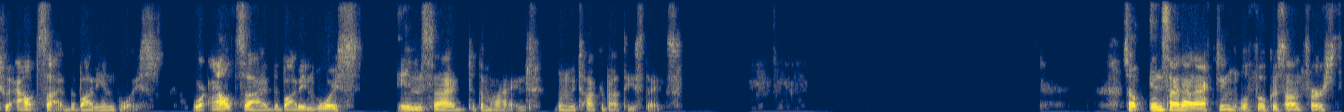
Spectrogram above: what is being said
to outside the body and voice, or outside the body and voice, inside to the mind when we talk about these things. So inside out acting, we'll focus on first.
